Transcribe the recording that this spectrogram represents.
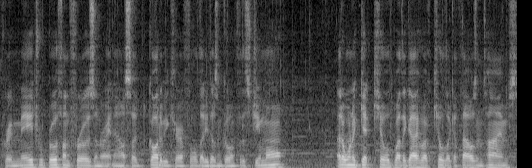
Pray mage. We're both unfrozen right now, so I've got to be careful that he doesn't go in for this Gmaul. I don't want to get killed by the guy who I've killed like a thousand times.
